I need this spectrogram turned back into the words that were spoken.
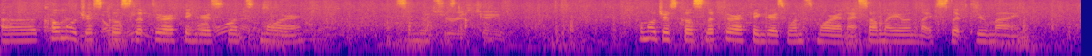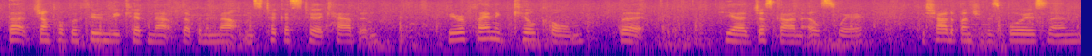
Uh, Colm O'Driscoll slipped through our fingers once more. Someone Sure is changing. Colm O'Driscoll slipped through our fingers once more, and I saw my own life slip through mine. That gentle buffoon we kidnapped up in the mountains took us to a cabin. We were planning to kill Colm, but he had just gone elsewhere. He shot a bunch of his boys, and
